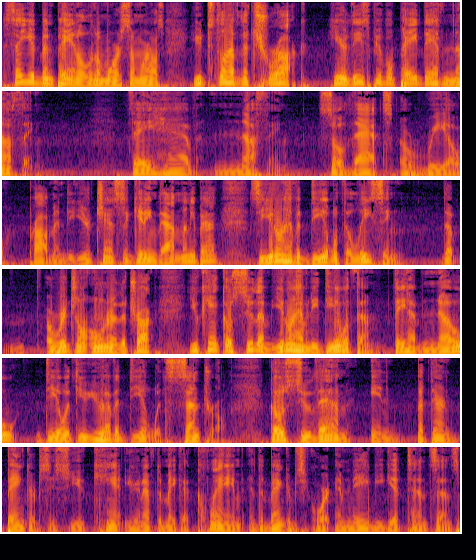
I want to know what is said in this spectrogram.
Say you'd been paying a little more somewhere else. You'd still have the truck. Here, these people paid, they have nothing. They have nothing. So that's a real problem. And your chance of getting that money back, see, you don't have a deal with the leasing the original owner of the truck, you can't go sue them. You don't have any deal with them. They have no deal with you. You have a deal with Central. Go sue them in but they're in bankruptcy, so you can't. You're gonna have to make a claim at the bankruptcy court and maybe get ten cents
